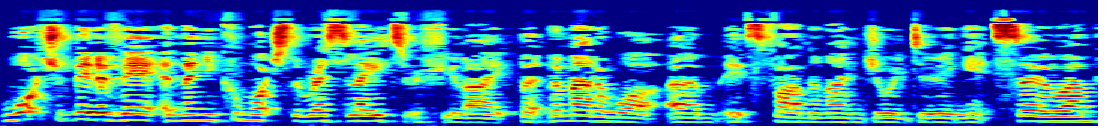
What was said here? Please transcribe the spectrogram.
watch a bit of it and then you can watch the rest later if you like. But no matter what, um, it's fun and I enjoy doing it. So um,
